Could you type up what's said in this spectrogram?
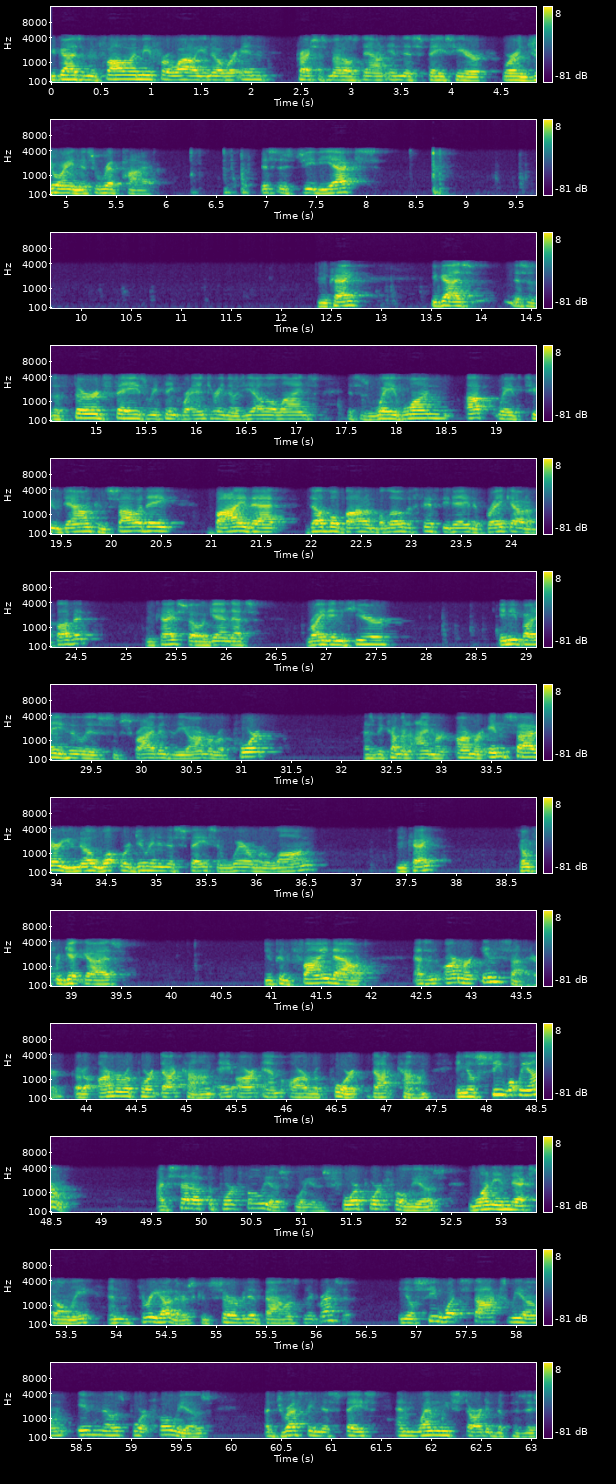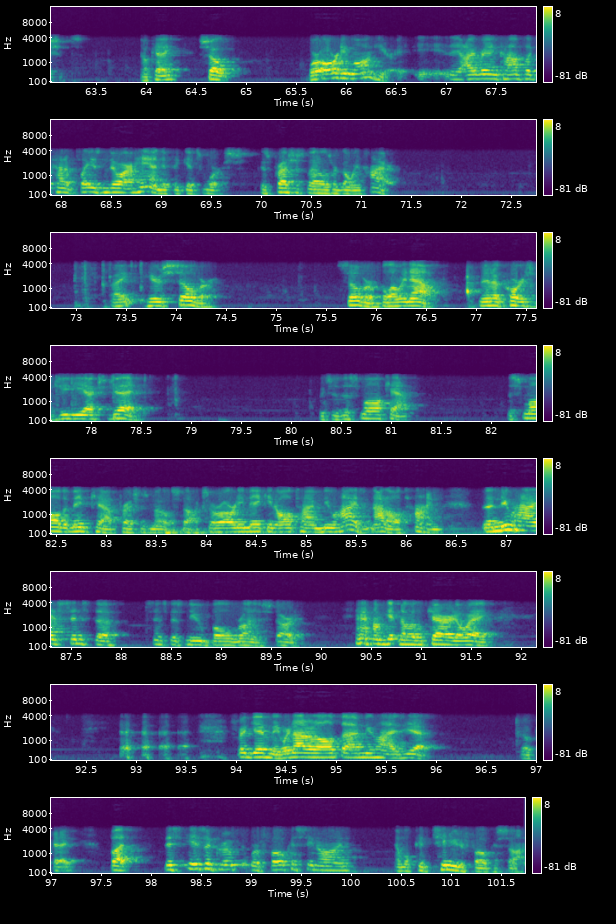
You guys have been following me for a while. You know we're in precious metals down in this space here. We're enjoying this rip higher. This is GDX. Okay? You guys, this is the third phase we think we're entering, those yellow lines. This is wave one up, wave two down, consolidate, buy that double bottom below the 50 day to break out above it. Okay, so again, that's right in here. Anybody who is subscribing to the Armor report has become an Armor, ARMR insider. You know what we're doing in this space and where we're long. Okay? Don't forget, guys, you can find out as an Armor insider. Go to armorreport.com, A R M R report.com, and you'll see what we own. I've set up the portfolios for you. There's four portfolios, one index only, and three others conservative, balanced, and aggressive. And you'll see what stocks we own in those portfolios addressing this space and when we started the positions. Okay? So we're already long here. The Iran conflict kind of plays into our hand if it gets worse because precious metals are going higher. Right? Here's silver. Silver blowing out. Then, of course, GDXJ, which is the small cap. The small to mid cap precious metal stocks are already making all time new highs. Not all time. The new highs since the since this new bull run has started. I'm getting a little carried away. Forgive me. We're not at all time new highs yet. Okay? But this is a group that we're focusing on and we'll continue to focus on.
